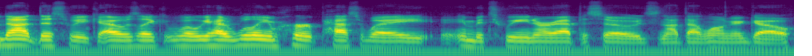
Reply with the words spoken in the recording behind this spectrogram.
not this week. I was like, well, we had William Hurt pass away in between our episodes not that long ago.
